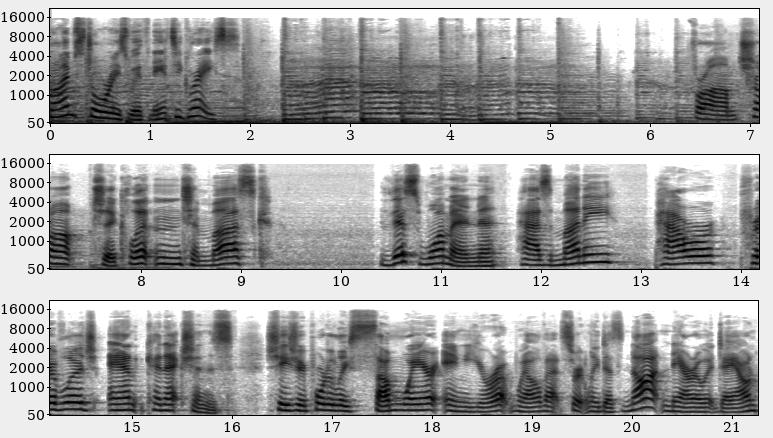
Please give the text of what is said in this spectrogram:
Crime Stories with Nancy Grace. From Trump to Clinton to Musk, this woman has money, power, privilege, and connections. She's reportedly somewhere in Europe. Well, that certainly does not narrow it down.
